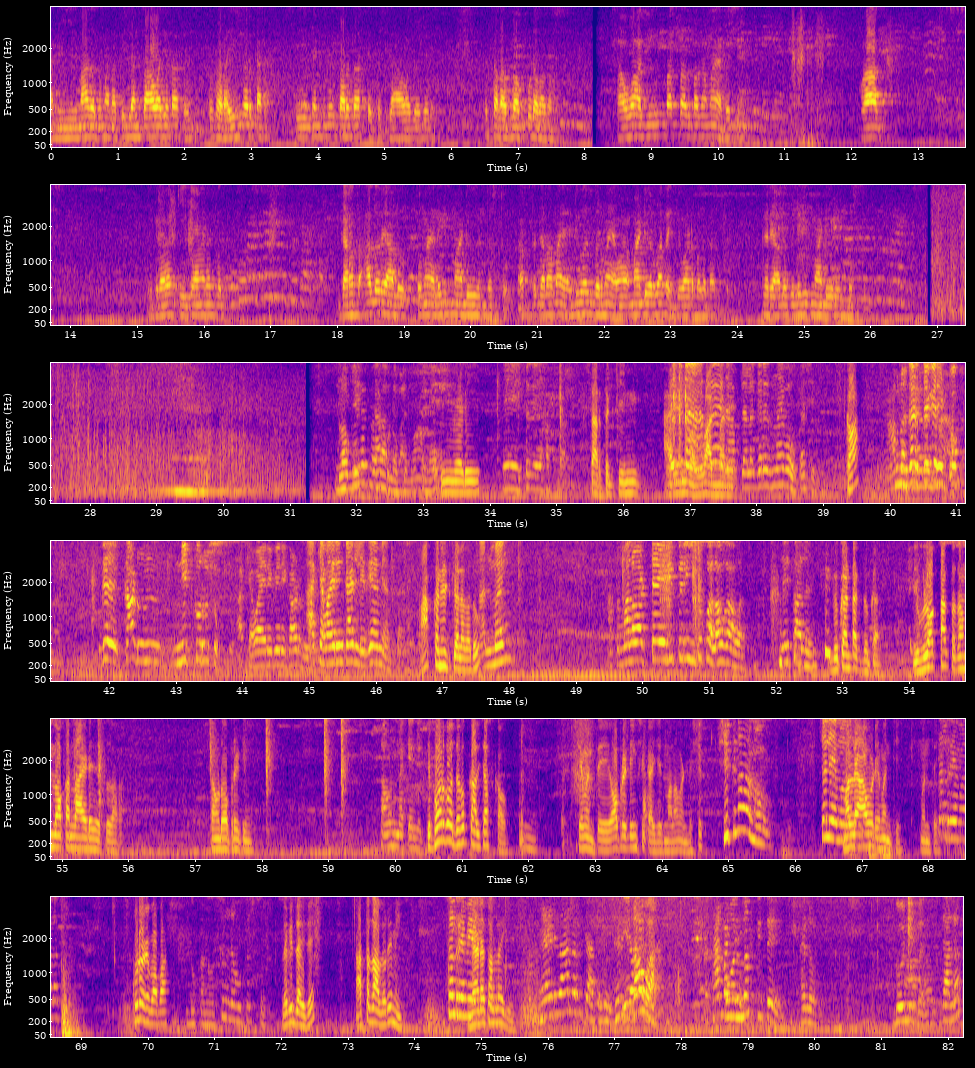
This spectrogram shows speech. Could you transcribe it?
आणि माझा तुम्हाला पिल्लांचा आवाज येत असेल तो थोडा इग्नोर करा. ते कंटिन्यू चालत असते तसला आवाज वगैरे. तर चला ब्लॉक पुढं बघा. हा वाघ येऊन बसलाच बघा मायापाशी. वाघ. इकडे बघ की कॅमेऱ्यात बघ घरात आलो रे आलो. तो माया लगेच मांडीवर येऊन बसतो. तर त्याला माया दिवसभर माया मांडीवर बसायची वाट बघत असतो. घरी आलो की लगेच मांडीवर येऊन बसतो. किंग वेडी हे सार्थक किंग आर्यन भाऊ वाघमारे. आपल्याला गरज नाही भाऊ कशाची का? घरच्या घरी टॉप गे- काढून नीट करू शकतो. अख्ख्या वायरे बिरे काढून. अख्ख्या वायरिंग काढले रे आम्ही आता. अख्खा नीट केला का तू? आणि मग? आता मला वाटतंय रिपेरिंग तो खोलाव गावात. नाही चालेल. दुकान टाक दुकान. हे ब्लॉग टाकतो थांब लोकांना आयडिया देतो जरा. साऊंड ऑपरेटिंग साऊंड मेकॅनिक ते पोरग होतं बघ कालच्याच काव ते म्हणते ऑपरेटिंग शिकायचे मला म्हटलं शिक. शिकणार मग. चल ये मला आवड आहे म्हणते. म्हणते. चल रे मला सोड. कुठं रे बाबा? दुकानावर. चल लवकर चल. लगेच जायचंय? आता झालो रे मी. चल रे मी गाड्या चाललाय की. ये जाऊ फोन बघ तिथे. हॅलो. दोन्ही पण. झालं?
